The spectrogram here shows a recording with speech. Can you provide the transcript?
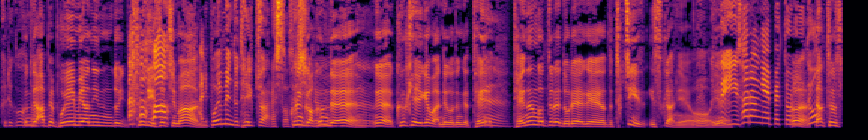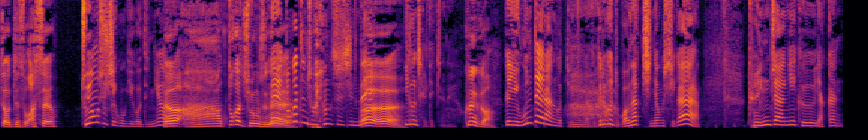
그리고 근데 너- 앞에 보헤미안인도 팀도 있었지만 아니 보헤미안도 될 줄 알았어. 그러니까 사실은. 근데 음. 예 그렇게 얘기하면 안 되거든요. 되, 네. 되는 것들의 노래에 어떤 특징이 있을 거 아니에요. 근데 예. 이 사랑의 예, 배터리도 딱 들었을 때 어땠어? 왔어요? 조영수 씨 곡이거든요. 어, 아 똑같이 조용수네. 네, 똑같은 조영수 씨인데 예, 예. 이건 잘 됐잖아요. 그러니까 그러니까 이 운대라는 것도 있는 것 같아요. 그리고 워낙 진영 씨가 굉장히 그 약간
